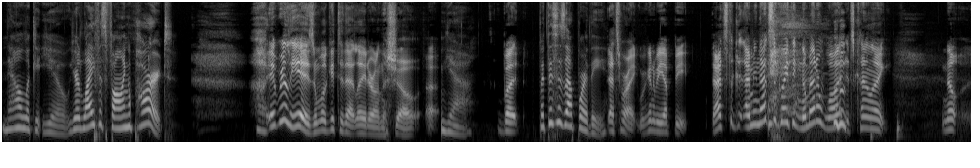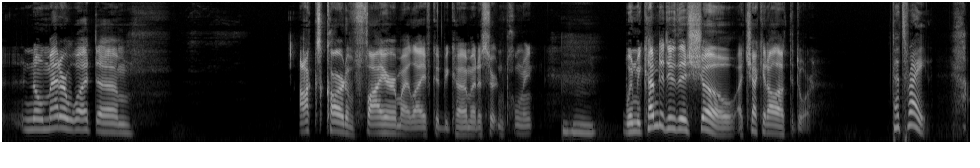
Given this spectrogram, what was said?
now look at you. Your life is falling apart. It really is, and we'll get to that later on the show. Uh, Yeah. but But this is upworthy. that's right. We're going to be upbeat. That's the. I mean, that's the great thing. No matter what, it's kind of like no, no matter what. Um, ox cart of fire my life could become at a certain point. Hmm When we come to do this show, I check it all out the door. That's right.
